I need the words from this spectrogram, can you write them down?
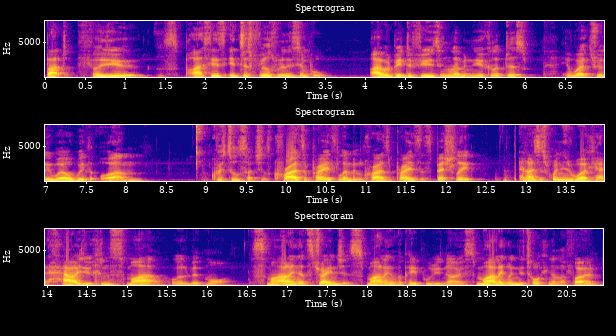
But for you, Pisces, it just feels really simple. I would be diffusing lemon eucalyptus. It works really well with um, crystals such as chrysoprase, lemon chrysoprase especially. And I just want you to work out how you can smile a little bit more. Smiling at strangers, smiling at the people you know, smiling when you're talking on the phone.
